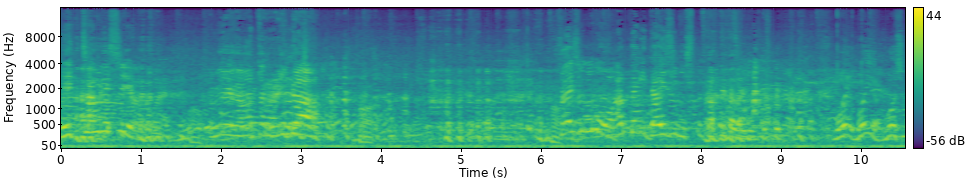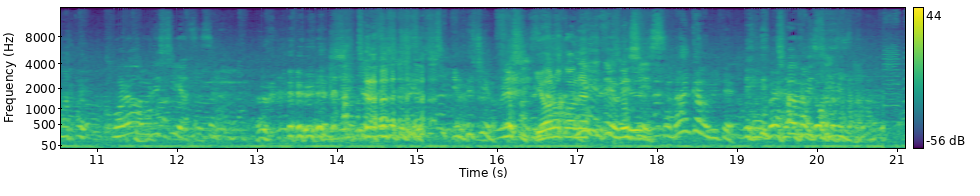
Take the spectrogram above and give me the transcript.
めっちゃ嬉しいよ。これ上があったらいいか最初の方あんなに大事に使ってたのに。もうもういいよ。もうしまって。これは嬉しいやつですね嬉しい。の嬉しい喜んで。見れて嬉しいです。何回も見て。めっちゃ嬉しい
